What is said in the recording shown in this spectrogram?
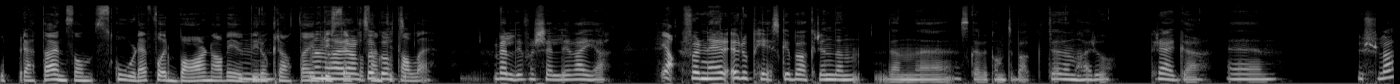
oppretta en sånn skole for barn av EU-byråkrater i Mm. Men har Brussel på altså gått- Veldig forskjellige veier. Ja. For den her europeiske bakgrunnen, den, den eh, skal vi komme tilbake til, den har jo prega eh, Ursula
